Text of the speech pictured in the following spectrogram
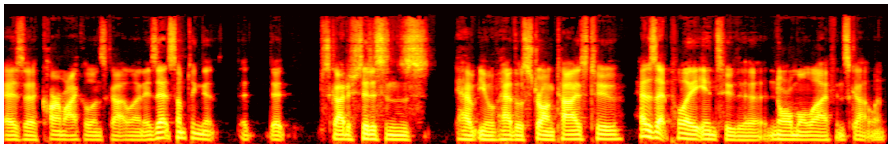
as a Carmichael in Scotland, is that something that that, that Scottish citizens have you know have those strong ties to? How does that play into the normal life in Scotland?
